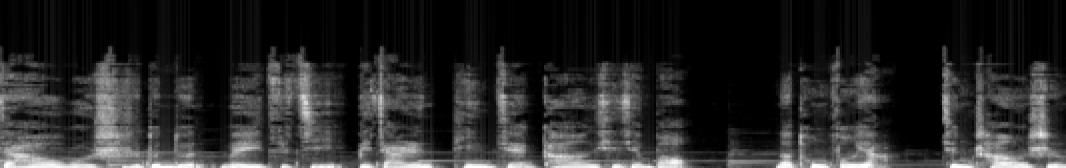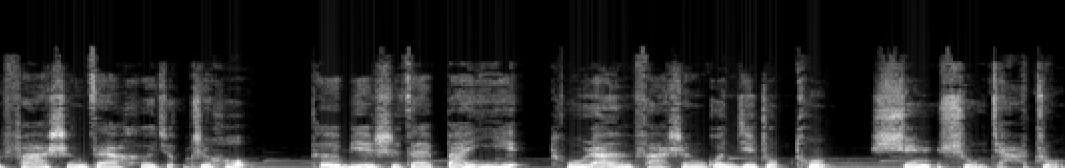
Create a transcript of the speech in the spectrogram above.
家好，我是顿顿，为自己为家人听健康新鲜报。那痛风呀，经常是发生在喝酒之后，特别是在半夜突然发生关节肿痛，迅速加重。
